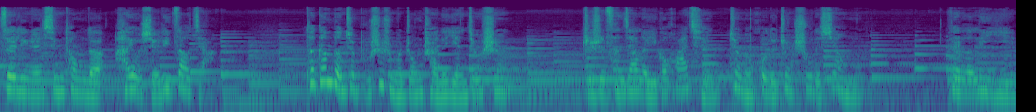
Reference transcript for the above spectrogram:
最令人心痛的还有学历造假。他根本就不是什么中传的研究生，只是参加了一个花钱就能获得证书的项目。为了利益，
